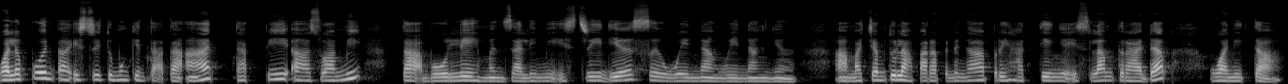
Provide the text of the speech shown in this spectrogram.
Walaupun uh, isteri itu mungkin tak taat tapi uh, suami tak boleh menzalimi isteri dia sewenang-wenangnya. Ha, macam itulah para pendengar prihatinnya Islam terhadap wanita.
